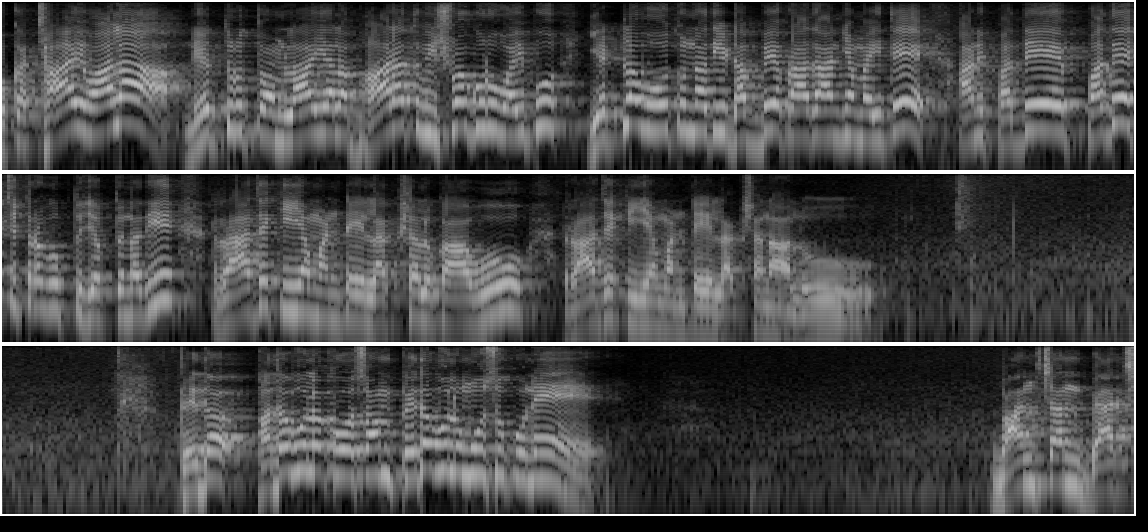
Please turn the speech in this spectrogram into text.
ఒక ఛాయ్ వాలా నేతృత్వంలా ఇలా భారత్ విశ్వగురు వైపు ఎట్లా పోతున్నది డబ్బే ప్రాధాన్యం అయితే అని పదే పదే చిత్రగుప్తు చెప్తున్నది. రాజకీయం అంటే లక్షలు కావు రాజకీయం అంటే లక్షణాలు. పెద పదవుల కోసం పెదవులు మూసుకునే బాంచన్ బ్యాచ్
